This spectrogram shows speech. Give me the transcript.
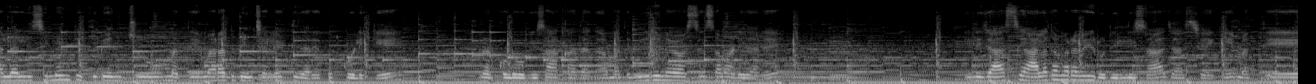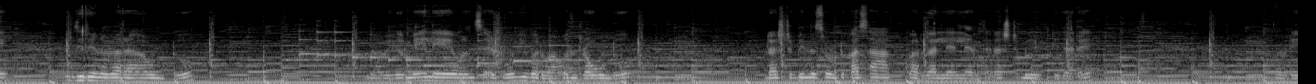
ಅಲ್ಲಲ್ಲಿ ಸಿಮೆಂಟ್ ಇದ್ದು ಬೆಂಚು ಮತ್ತೆ ಮರದ ಬೆಂಚೆಲ್ಲ ಇಟ್ಟಿದ್ದಾರೆ ಕುತ್ಕೊಳ್ಳಿಕ್ಕೆ. ನಡ್ಕೊಂಡು ಹೋಗಿ ಸಾಕಾದಾಗ, ಮತ್ತೆ ನೀರಿನ ವ್ಯವಸ್ಥೆ ಸಹ ಮಾಡಿದ್ದಾರೆ. ಇಲ್ಲಿ ಜಾಸ್ತಿ ಆಲದ ಮರವೇ ಇರುವುದು. ಇಲ್ಲಿ ಸಹ ಜಾಸ್ತಿಯಾಗಿ ಮತ್ತೆ ಬಿದಿರಿನ ಮರ ಉಂಟು. ನಾವೀಗ ಮೇಲೆ ಒಂದು ಸೈಡ್ ಹೋಗಿ ಬರುವ ಒಂದು ರೌಂಡು ಡಸ್ಟ್ಬಿನ್ ಸಹ ಉಂಟು. ಕಸ ಹಾಕಬಾರ್ದು ಅಲ್ಲೆಲ್ಲ ಅಂತ ಡಸ್ಟ್ಬಿನ್ ಇಟ್ಟಿದ್ದಾರೆ. ನೋಡಿ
